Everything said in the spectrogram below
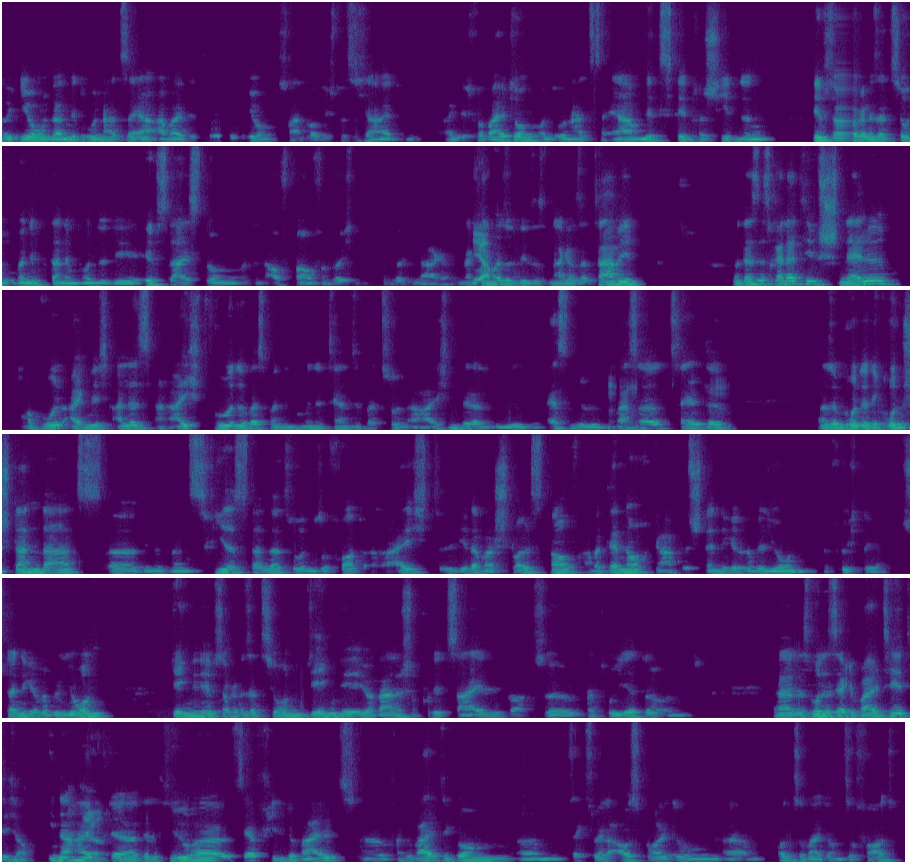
Regierung dann mit UNHCR arbeitet, die Regierung verantwortlich für Sicherheit und eigentlich Verwaltung und UNHCR mit den verschiedenen Hilfsorganisationen übernimmt dann im Grunde die Hilfsleistungen und den Aufbau von solchen, von solchen Lagern. Und dann ja. kam also dieses Lager Satari und das ist relativ schnell, obwohl eigentlich alles erreicht wurde, was man in humanitären Situationen erreichen will, also genügend Essen, genügend Wasser, Zelte, mhm. Also im Grunde die Grundstandards, äh, die nennt man Sphere-Standards, wurden sofort erreicht. Jeder war stolz drauf, aber dennoch gab es ständige Rebellionen der Flüchtlinge. Ständige Rebellionen gegen die Hilfsorganisationen, gegen die jordanische Polizei, die dort äh, patrouillierte. Und äh, das wurde sehr gewalttätig, auch innerhalb ja. der, der Syrer sehr viel Gewalt, äh, Vergewaltigung, ähm, sexuelle Ausbeutung ähm, und so weiter und so fort.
